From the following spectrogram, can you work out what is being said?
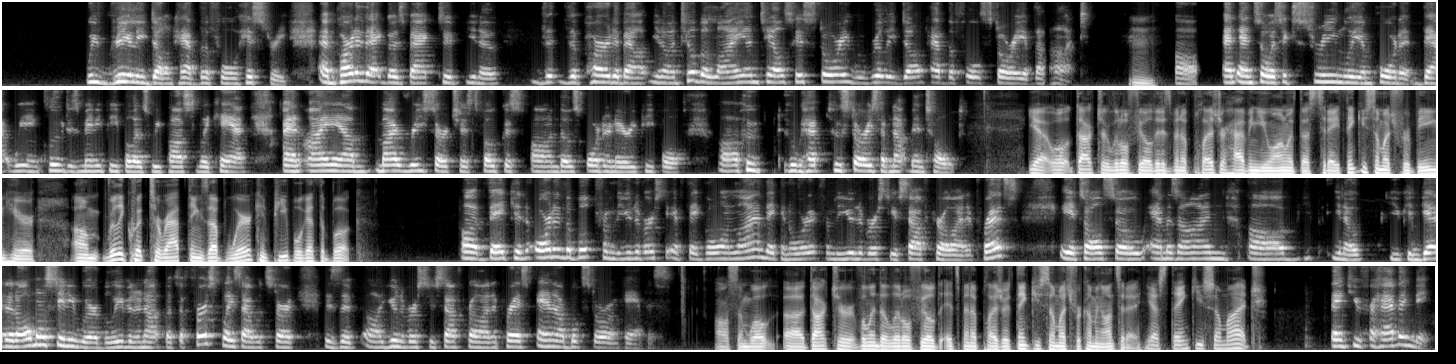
we really don't have the full history. And part of that goes back to, you know, the, the part about, you know, until the lion tells his story, we really don't have the full story of the hunt. Mm. Uh, and, and so it's extremely important that we include as many people as we possibly can. And I am, my research is focused on those ordinary people uh, who, who have, whose stories have not been told. Yeah, well, Dr. Littlefield, it has been a pleasure having you on with us today. Thank you so much for being here. Um, really quick to wrap things up, where can people get the book? Uh, they can order the book from the university. If they go online, they can order it from the University of South Carolina Press. It's also Amazon. Uh, you know, you can get it almost anywhere, believe it or not. But the first place I would start is the uh, University of South Carolina Press and our bookstore on campus. Awesome. Well, uh, Dr. Valinda Littlefield, it's been a pleasure. Thank you so much for coming on today. Yes, thank you so much. Thank you for having me.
